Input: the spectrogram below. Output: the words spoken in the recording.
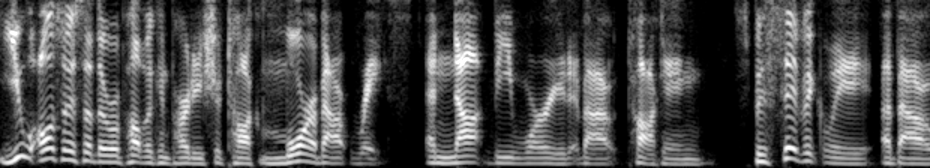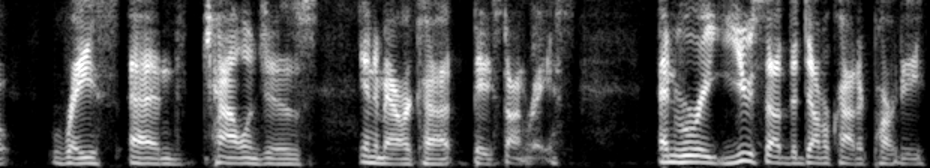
You also said the Republican Party should talk more about race and not be worried about talking specifically about race and challenges in America based on race. And Ruy, you said the Democratic Party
